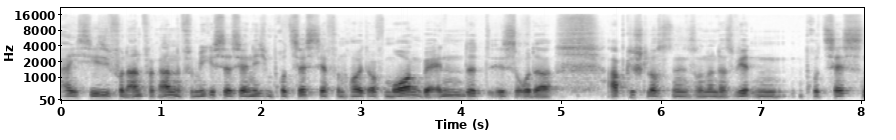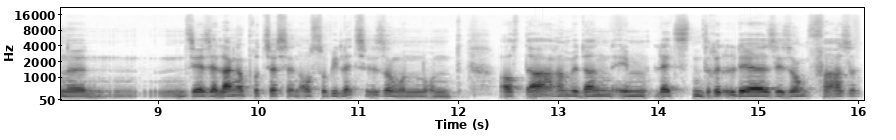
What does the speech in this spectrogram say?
Ja, ich sehe sie von Anfang an. Für mich ist das ja nicht ein Prozess, der von heute auf morgen beendet ist oder abgeschlossen ist, sondern das wird ein Prozess, eine, ein sehr, sehr langer Prozess sein, auch so wie letzte Saison. Und, und auch da haben wir dann im letzten Drittel der Saisonphase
